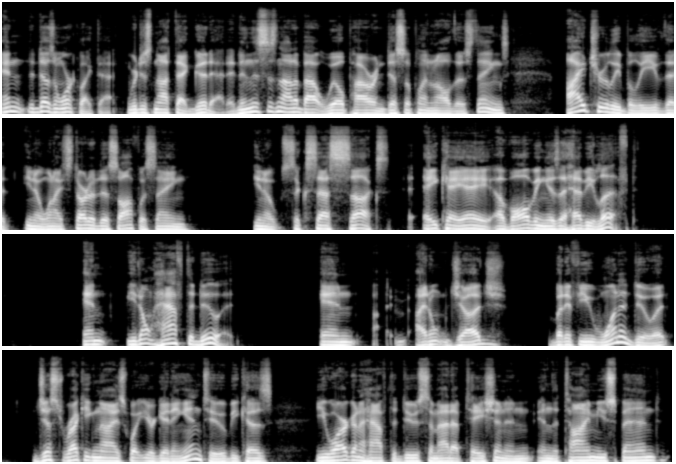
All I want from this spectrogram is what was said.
And it doesn't work like that. We're just not that good at it. And this is not about willpower and discipline and all those things. I truly believe that, you know, when I started this off with saying, you know, success sucks, AKA evolving is a heavy lift. And you don't have to do it. And I don't judge, but if you want to do it, just recognize what you're getting into because you are going to have to do some adaptation in, in the time you spend,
